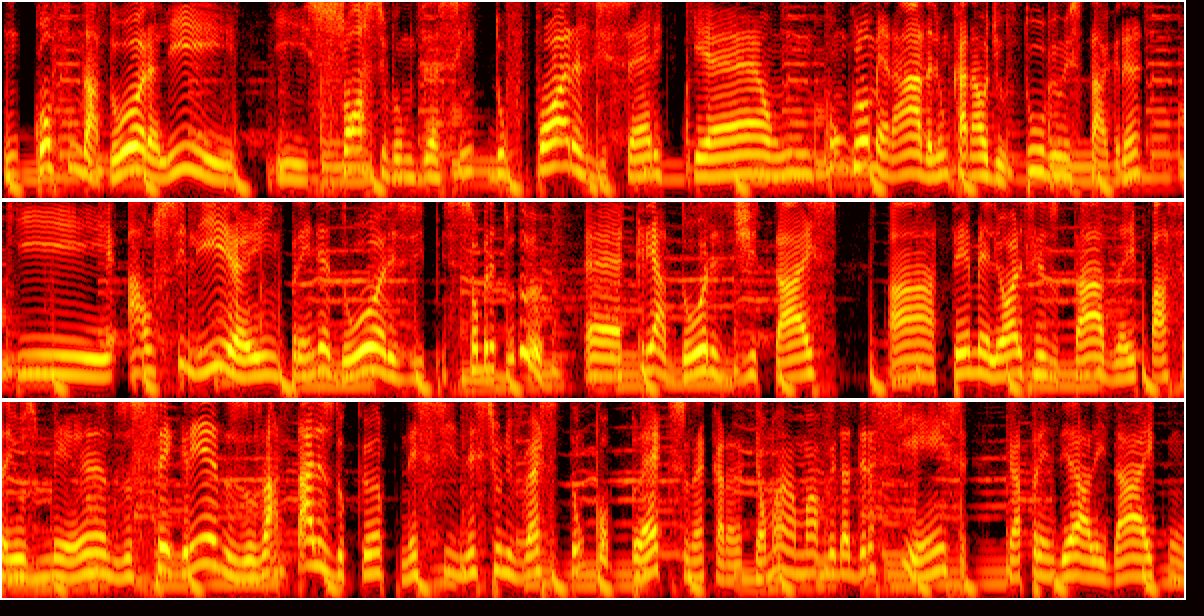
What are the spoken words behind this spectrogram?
um cofundador ali e sócio, vamos dizer assim, do Foras de Série, que é um conglomerado ali, um canal de YouTube, um Instagram, que auxilia empreendedores e, sobretudo, é, criadores digitais a ter melhores resultados aí, passa aí os meandros, os segredos, os atalhos do campo nesse, nesse universo tão complexo, né, cara? Que é uma, uma verdadeira ciência, que é aprender a lidar aí com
